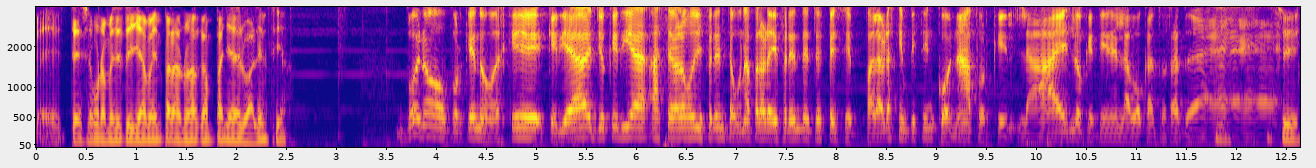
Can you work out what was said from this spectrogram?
eh, te, seguramente te llamen para la nueva campaña del Valencia. Bueno, ¿por qué no? Es que quería, yo quería hacer algo diferente, una palabra diferente, entonces pensé, palabras que empiecen con A, porque la A es lo que tiene en la boca todo el rato. Mm. Sí,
